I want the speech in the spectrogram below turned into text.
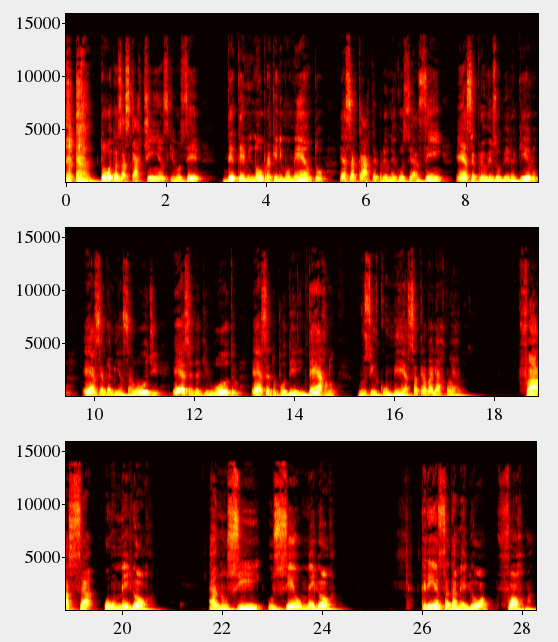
todas as cartinhas que você determinou para aquele momento. Essa carta é para eu negociar assim, essa é para eu resolver aquilo, essa é da minha saúde, essa é daquilo outro, essa é do poder interno. Você começa a trabalhar com elas. Faça o melhor. Anuncie o seu melhor. Cresça da melhor forma.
